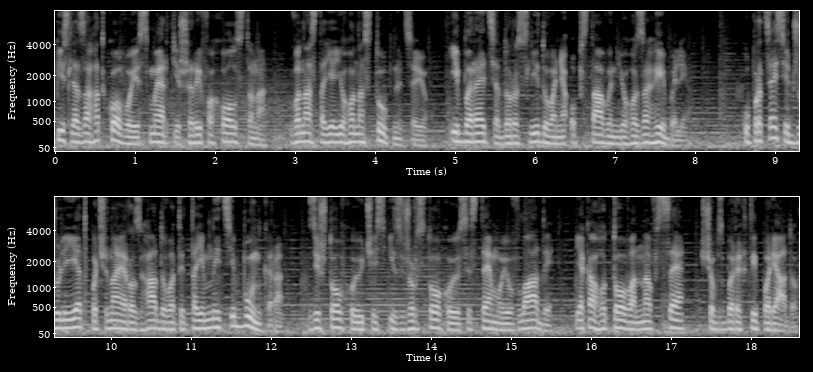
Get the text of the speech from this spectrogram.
Після загадкової смерті шерифа Холстона вона стає його наступницею і береться до розслідування обставин його загибелі. У процесі Джулієт починає розгадувати таємниці бункера, зіштовхуючись із жорстокою системою влади, яка готова на все, щоб зберегти порядок.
